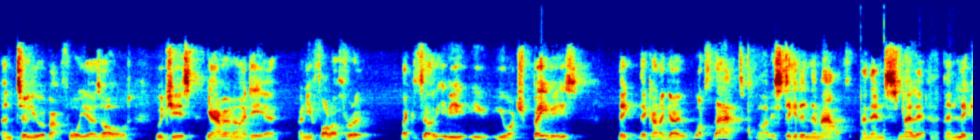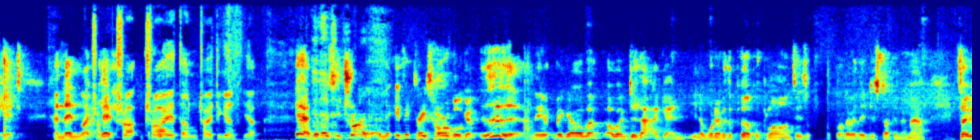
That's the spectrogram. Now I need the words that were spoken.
until you were about four years old, which is you have an idea and you follow through. Like so, if you you, you watch babies, they they kind of go, "What's that?" Like they stick it in their mouth and then smell it and then lick it, and then like try try, try it and try it again. Yeah. Yeah, they basically try it, and if it tastes horrible, go ugh, and they, they go, I won't, I won't do that again. You know, whatever the purple plant is, whatever they just stuck in their mouth. So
